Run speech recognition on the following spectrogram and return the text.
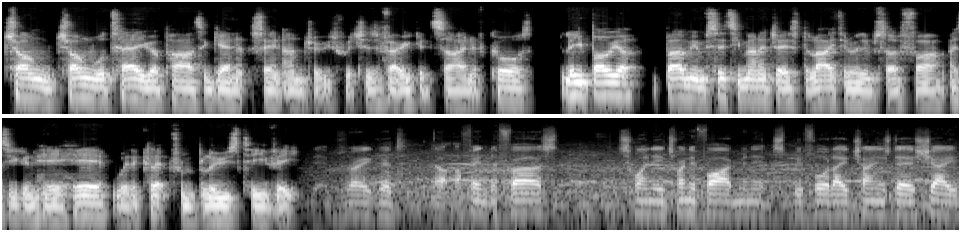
Chong, Chong will tear you apart again at St Andrews, which is a very good sign, of course. Lee Bowyer, Birmingham City manager, is delighted with him so far, as you can hear here with a clip from Blues TV. It was very good. I think the first 20, 25 minutes before they changed their shape,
